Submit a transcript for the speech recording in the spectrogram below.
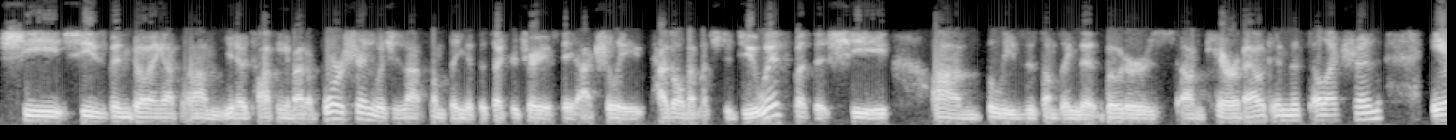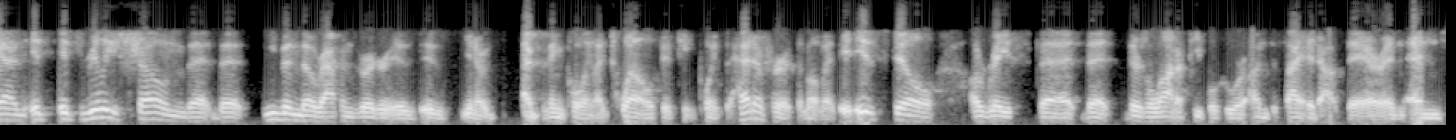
She she's been going up, um, you know, talking about abortion, which is not something that the Secretary of State actually has all that much to do with, but that she um, believes is something that voters um, care about in this election. And it, it's really shown that that even though Raffensperger is is you know I think polling like 12, 15 points ahead of her at the moment, it is still a race that that there's a lot of people who are undecided out there, and and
